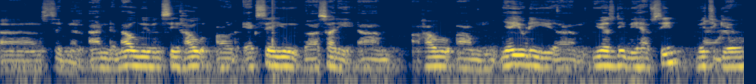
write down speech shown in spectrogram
uh, signal. And now we will see how our XAU uh, sorry um, how um, AUD um, USD we have seen which gave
